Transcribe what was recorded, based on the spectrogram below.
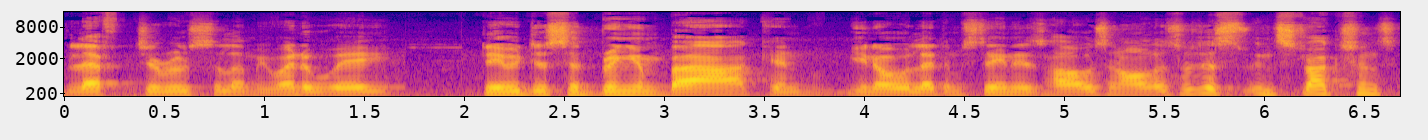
left Jerusalem. He went away. David just said, bring him back and, you know, let him stay in his house and all this. So just instructions.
